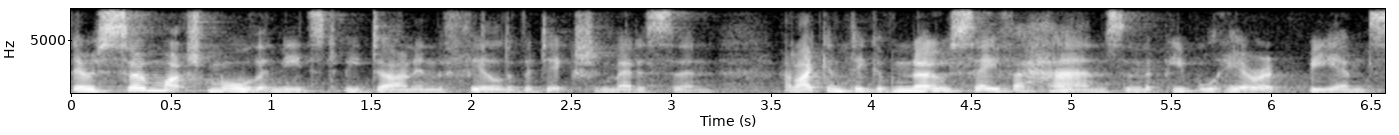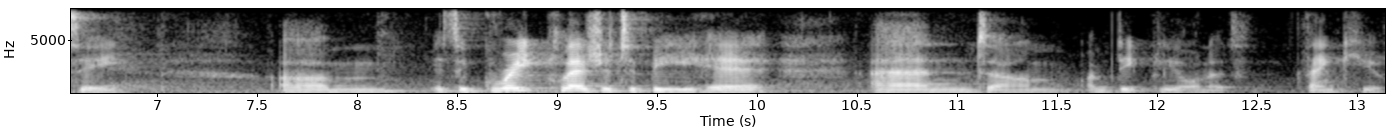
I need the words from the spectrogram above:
there is so much more that needs to be done in the field of addiction medicine, and I can think of no safer hands than the people here at BMC. Um, it's a great pleasure to be here, and um, I'm deeply honoured. Thank you.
